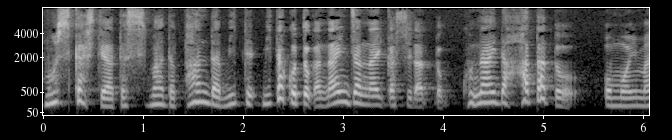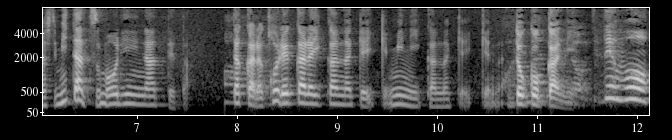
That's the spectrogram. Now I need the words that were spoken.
もしかして私まだパンダ見て見たことがないんじゃないかしらとこの間はたと思いまして見たつもりになってただからこれから行かなきゃいけ見に行かなきゃいけない。どこかに。でも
